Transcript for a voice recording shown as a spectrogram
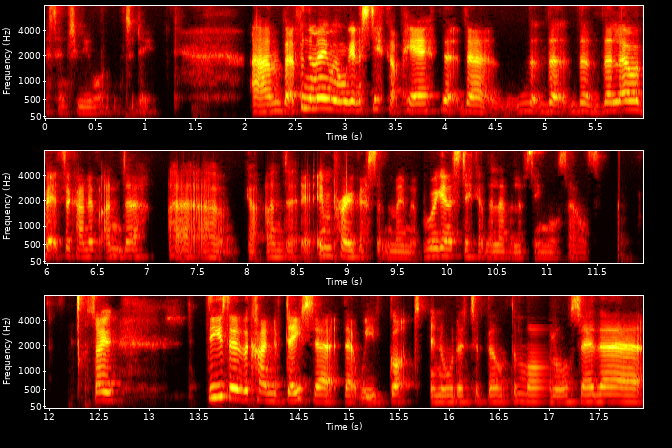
essentially we want them to do. Um, but for the moment, we're going to stick up here. The, the, the, the, the lower bits are kind of under, uh, uh, under in progress at the moment, but we're going to stick at the level of single cells. So these are the kind of data that we've got in order to build the model. So the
